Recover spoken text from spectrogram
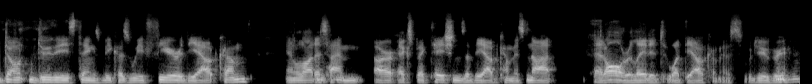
don't do these things because we fear the outcome, and a lot of mm-hmm. time our expectations of the outcome is not at all related to what the outcome is. Would you agree? Mm-hmm.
